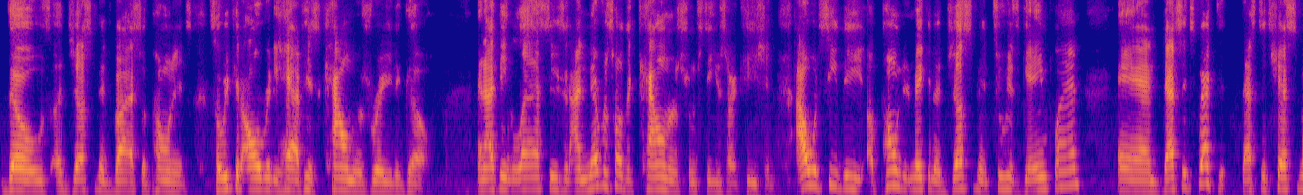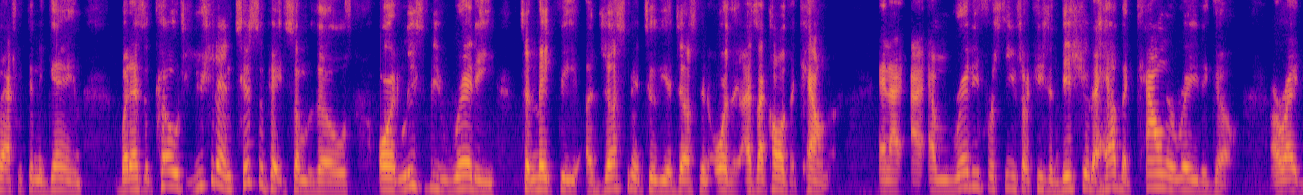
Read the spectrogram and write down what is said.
those adjustments by his opponents so he can already have his counters ready to go. And I think last season, I never saw the counters from Steve Sarkisian. I would see the opponent make an adjustment to his game plan, and that's expected. That's the chess match within the game. But as a coach, you should anticipate some of those, or at least be ready to make the adjustment to the adjustment, or the, as I call it, the counter. And I, I am ready for Steve Sarkisian this year to have the counter ready to go. All right,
